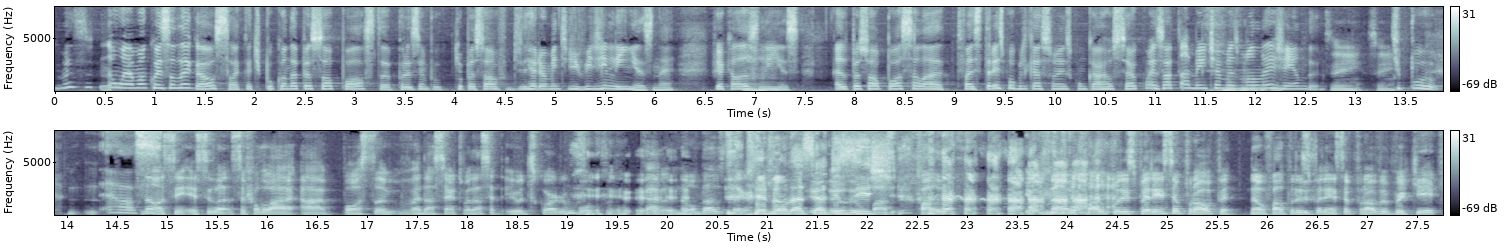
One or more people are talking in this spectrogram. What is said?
Mas não é uma coisa legal, saca? Tipo, quando a pessoa posta, por exemplo, que o pessoal realmente divide em linhas, né? Fica aquelas uhum. linhas. Aí o pessoal posta lá, faz três publicações com carrossel com exatamente a mesma legenda. Sim, sim. Tipo. Nossa. Não, assim, esse você falou, ah, ah, posta, vai dar certo, vai dar certo. Eu discordo um pouco. Cara, não dá certo. não dá certo, eu, desiste. Eu, eu faço, falo, eu, não, eu falo por experiência própria. Não, eu falo por experiência própria, porque.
